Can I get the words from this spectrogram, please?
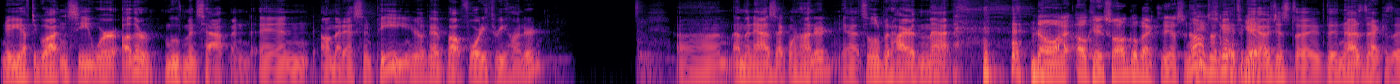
know you have to go out and see where other movements happened. And on that S and P, you're looking at about 4,300. Um, on the Nasdaq 100, yeah, it's a little bit higher than that. no, I, okay, so I'll go back to the S&P. No, it's okay. So, it's okay. Yeah. I was just uh, the Nasdaq is a,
